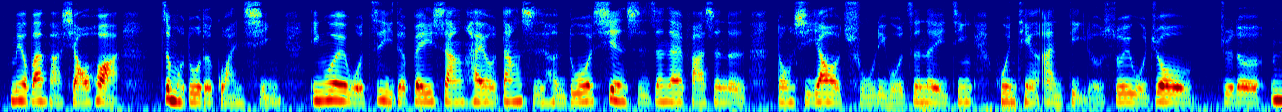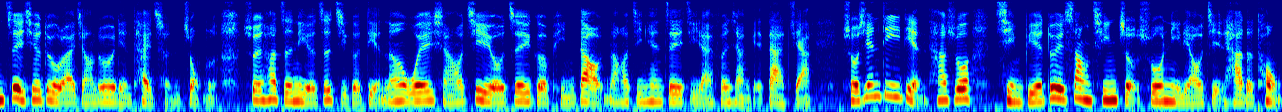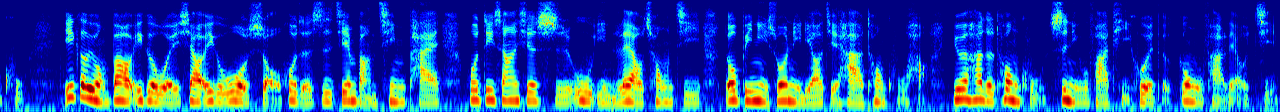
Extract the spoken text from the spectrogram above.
没有办法消化这么多的关心，因为我自己的悲伤，还有当时很多现实正在发生的东西要处理，我真的已经昏天暗地了，所以我就。觉得嗯，这一切对我来讲都有点太沉重了，所以他整理了这几个点呢，我也想要借由这个频道，然后今天这一集来分享给大家。首先第一点，他说，请别对丧亲者说你了解他的痛苦，一个拥抱，一个微笑，一个握手，或者是肩膀轻拍，或递上一些食物、饮料充饥，都比你说你了解他的痛苦好，因为他的痛苦是你无法体会的，更无法了解。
